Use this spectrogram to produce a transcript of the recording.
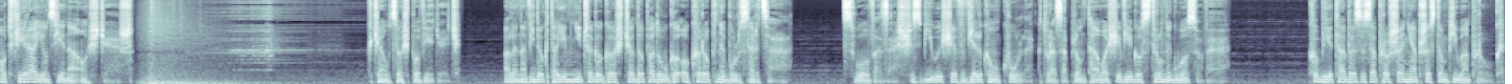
otwierając je na oścież. Chciał coś powiedzieć, ale na widok tajemniczego gościa dopadł go okropny ból serca. Słowa zaś zbiły się w wielką kulę, która zaplątała się w jego struny głosowe. Kobieta bez zaproszenia przestąpiła próg.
